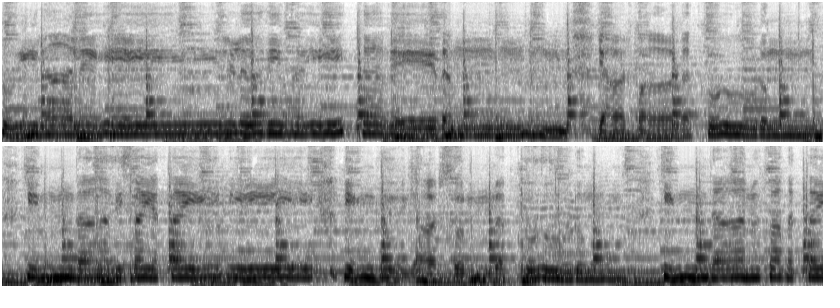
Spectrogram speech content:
உயிராலே எழுதி வைத்த வேதம். யார் பாடக்கூடும் இந்த அதிசயத்தை? இங்கு யார் சொல்லக்கூடும் இந்த அனுபவத்தை?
